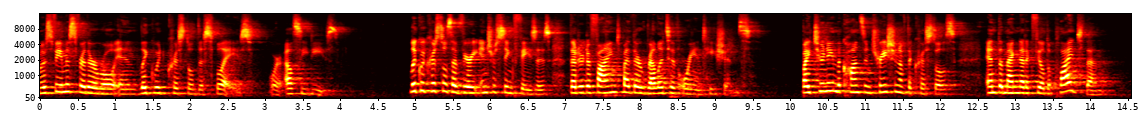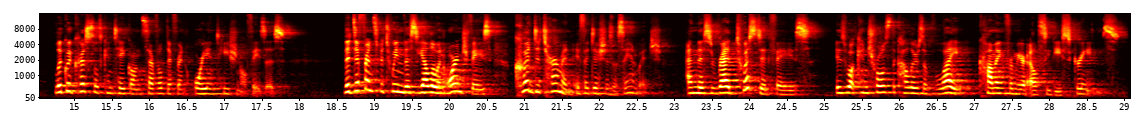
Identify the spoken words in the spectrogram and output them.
most famous for their role in liquid crystal displays, or LCDs. Liquid crystals have very interesting phases that are defined by their relative orientations. By tuning the concentration of the crystals and the magnetic field applied to them, liquid crystals can take on several different orientational phases. The difference between this yellow and orange phase could determine if a dish is a sandwich. And this red twisted phase is what controls the colors of light coming from your LCD screens.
